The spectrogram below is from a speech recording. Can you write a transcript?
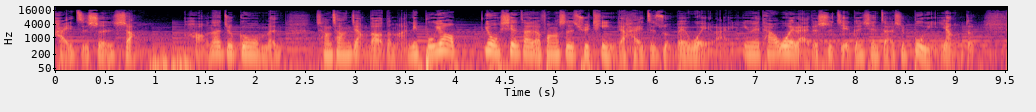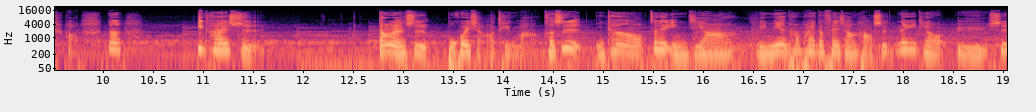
孩子身上，好，那就跟我们常常讲到的嘛，你不要用现在的方式去替你的孩子准备未来，因为他未来的世界跟现在是不一样的。好，那一开始当然是不会想要听嘛，可是你看哦，这个影集啊，里面他拍的非常好，是那一条鱼是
